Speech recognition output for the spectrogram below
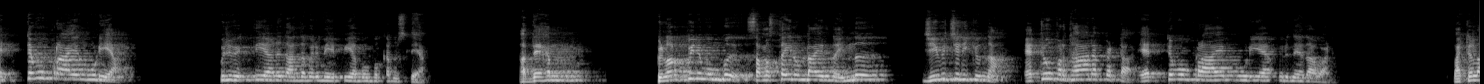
ഏറ്റവും പ്രായം കൂടിയ ഒരു വ്യക്തിയാണ് കാന്തപുരം എ പി അബൂബക്കർ മുസ്ലിയാർ. അദ്ദേഹം പിളർപ്പിന് മുമ്പ് സമസ്തയിൽ ഉണ്ടായിരുന്ന ഇന്ന് ജീവിച്ചിരിക്കുന്ന ഏറ്റവും പ്രധാനപ്പെട്ട ഏറ്റവും പ്രായം കൂടിയ ഒരു നേതാവാണ്. മറ്റുള്ള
